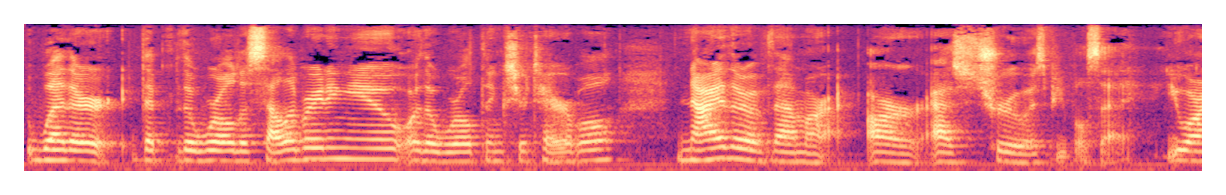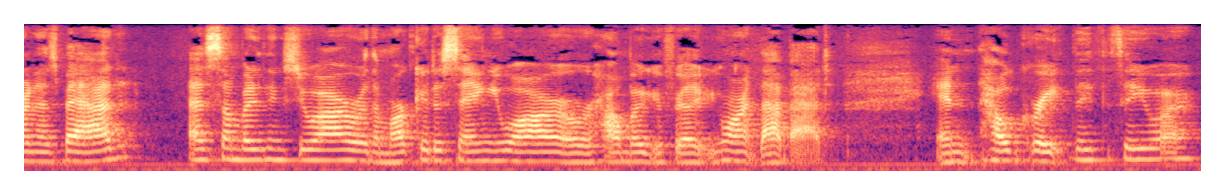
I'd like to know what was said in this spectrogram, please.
whether the the world is celebrating you or the world thinks you're terrible, neither of them are are as true as people say. You aren't as bad as somebody thinks you are, or the market is saying you are, or how big your failure. You aren't that bad, and how great they say you are.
